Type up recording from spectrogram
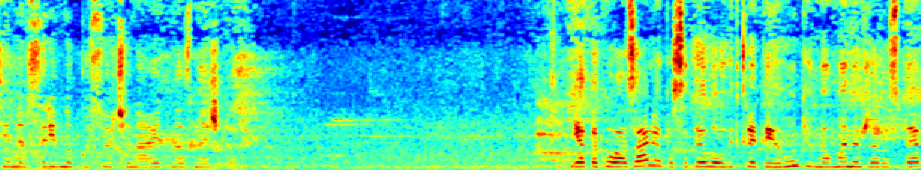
Ціни все рівно кусючі навіть на знижках. Я таку азалію посадила у відкритий ґрунт і вона в мене вже росте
